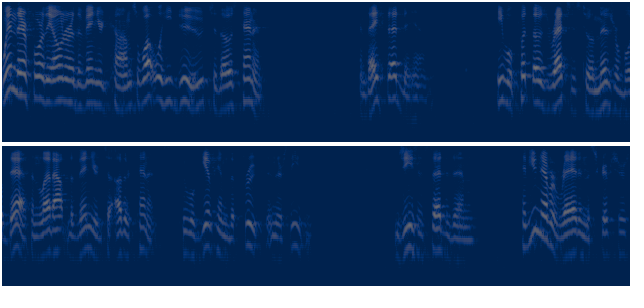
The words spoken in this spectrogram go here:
When therefore the owner of the vineyard comes, what will he do to those tenants? And they said to him, He will put those wretches to a miserable death and let out the vineyard to other tenants who will give him the fruits in their seasons. Jesus said to them, Have you never read in the scriptures,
